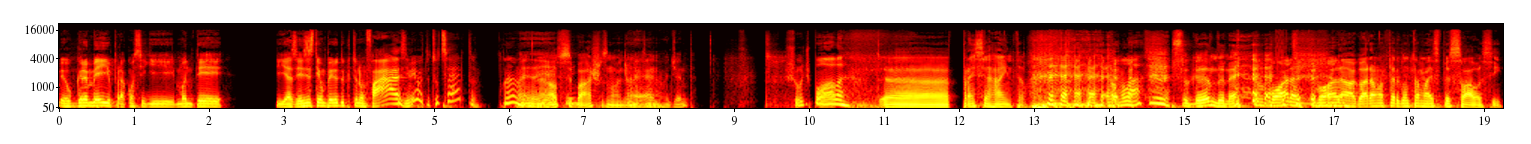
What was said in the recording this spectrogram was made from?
eu grameio pra conseguir manter. E às vezes tem um período que tu não faz e, meu, tá tudo certo. Ah, mas É, é altos e baixos, não adianta. é, né? não adianta. Show de bola. Ah, pra encerrar, então. Vamos lá. Sugando, né? Bora, bora. Não, agora é uma pergunta mais pessoal, assim.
